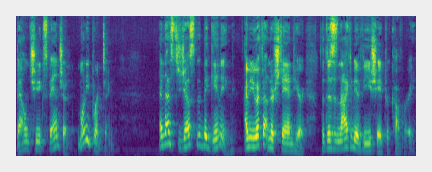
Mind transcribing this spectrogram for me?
balance sheet expansion, money printing. And that's just the beginning. I mean, you have to understand here that this is not going to be a V shaped recovery.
